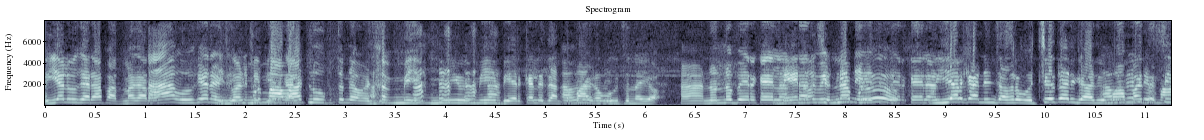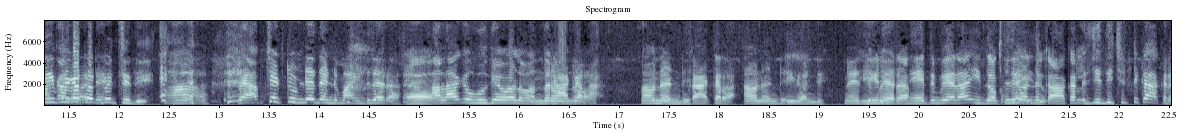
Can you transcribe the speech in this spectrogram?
ఉయ్యాలు ఊగారా పద్మ గారా ఆ, ఊగానండి ఇదిగోండి మీ. వాటిని ఊపుతున్నామండి మీ బీరకాయలు అయితే ఎంత బాగా. ఊగుతున్నాయో నున్న బీరకాయలు నేను చిన్నప్పుడు. ఉయ్యాల కాడి నుంచి అసలు వచ్చేదాన్ని కాదు మా అమ్మ అయితే అవునండి, మాకు సీపులుగా. తట్టుకొచ్చేది వేప చెట్టు ఉండేదండి మా ఇంటి దగ్గర. అలాగే ఊగేవాళ్ళం అందరూ. అవునండి. కాకర. అవునండి. ఇదిగోండి. నేతి బీర. ఇది ఒక కాకరలు. ఇది చిట్టి కాకర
